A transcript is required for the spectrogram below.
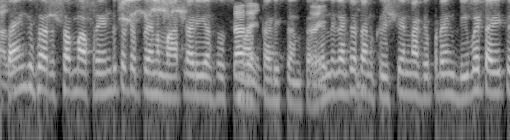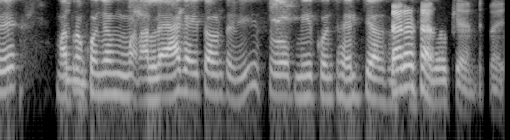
థ్యాంక్ యూ సార్. సార్ మా ఫ్రెండ్ తోటి ఎప్పుడైనా మాట్లాడియాల్సి వస్తే. మాట్లాడిస్తాను సార్. ఎందుకంటే తను క్రిస్టియన్ నాకు ఎప్పుడైనా డిబేట్ అయితే మాత్రం కొంచెం ల్యాగ్ అవుతా ఉంటది. సో మీరు కొంచెం హెల్ప్ చేయాల్సి సరే సార్ ఓకే అండి. రైట్.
